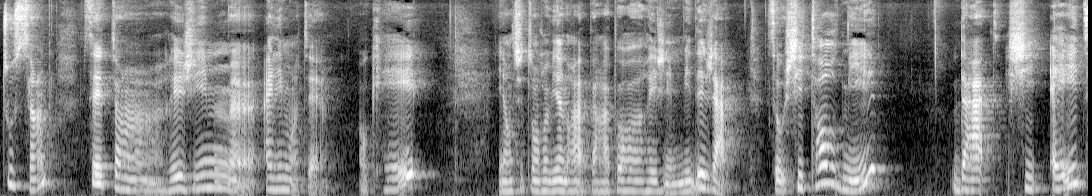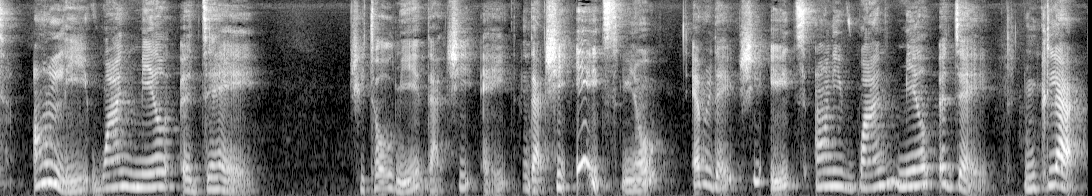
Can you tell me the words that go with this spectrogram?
tout simple, c'est un régime euh, alimentaire. OK? Et ensuite, on reviendra par rapport au régime. Mais déjà, so she told me that she ate only one meal a day. She told me that she ate, that she eats, you know, every day, she eats only one meal a day. Donc là,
